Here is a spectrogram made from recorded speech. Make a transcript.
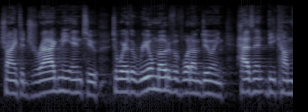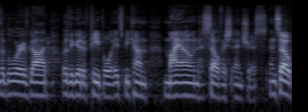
trying to drag me into to where the real motive of what I'm doing hasn't become the glory of God or the good of people? It's become my own selfish interests. And so,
